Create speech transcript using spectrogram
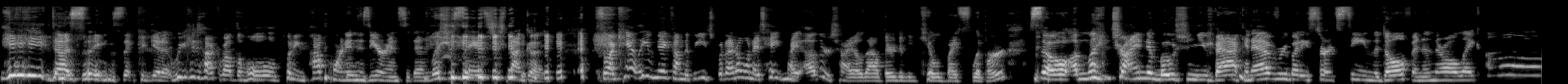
he does things that could get it. We could talk about the whole putting popcorn in his ear incident. Let's just say it's just not good. So I can't leave Nick on the beach, but I don't want to take my other child out there to be killed by Flipper. So I'm like trying to motion you back, and everybody starts seeing the dolphin, and they're all like, "Oh,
